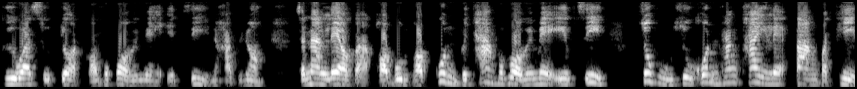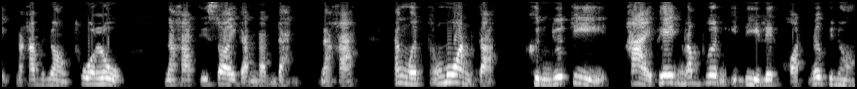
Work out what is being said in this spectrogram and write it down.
คือว่าสุดยอดของพ่อพ่อแม่แม่เอฟซีนะคะพี่น้องฉะนั้นแล้วก็ขอบุญขอบคุณไปทางพ่อพ่อแม่แม่เอฟซีสู้ผู้สู้คนทั้งไทยและต่างประเทศนะคะพี่น้องทั่วโลกนะคะ ที่ซอยกันดันๆนะคะ ทั้งหมดทั้งมวลก็ขึ้นยู่ที่ค่ายเพลงลำเพิ่นอินดี้เรคคอร์ดเด้อพี่น้อง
